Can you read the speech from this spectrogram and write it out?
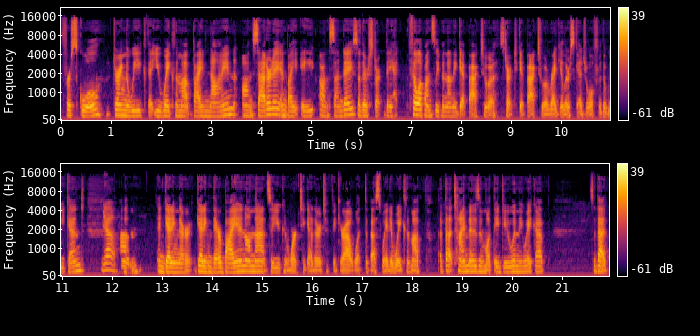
for school during the week that you wake them up by nine on Saturday and by eight on Sunday. So they're start they fill up on sleep and then they get back to a start to get back to a regular schedule for the weekend. Yeah. Um, and getting their getting their buy-in on that so you can work together to figure out what the best way to wake them up at that time is and what they do when they wake up. So that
